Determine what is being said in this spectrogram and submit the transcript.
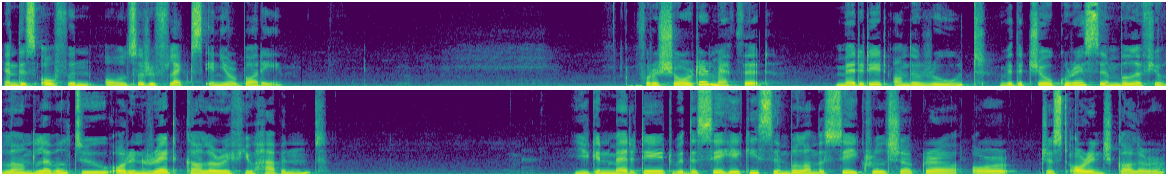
and this often also reflects in your body. For a shorter method, meditate on the root with the Chokurei symbol if you've learned level 2 or in red color if you haven't. You can meditate with the Seiheki symbol on the sacral chakra or just orange color,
